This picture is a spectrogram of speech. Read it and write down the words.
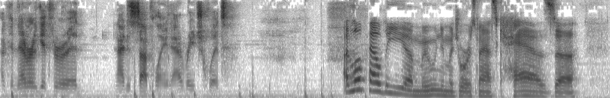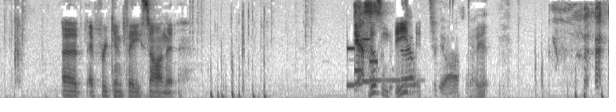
I could never get through it, and I just stopped playing. I rage quit. I love how the uh, moon in Majora's Mask has uh, a, a freaking face on it. It Yes. doesn't need That it. pretty awesome. Dang it.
